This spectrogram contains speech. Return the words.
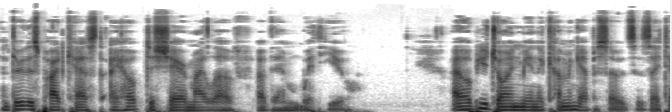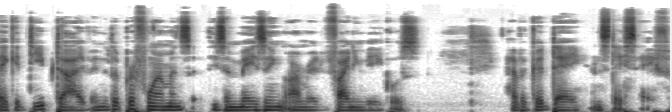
And through this podcast, I hope to share my love of them with you. I hope you join me in the coming episodes as I take a deep dive into the performance of these amazing armored fighting vehicles. Have a good day and stay safe.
